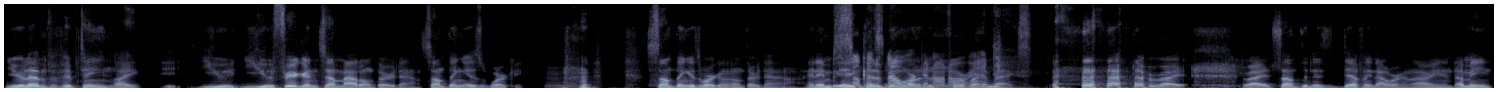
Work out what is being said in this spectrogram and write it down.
you're 11 for 15. Like you you figuring something out on third down. Something is working. Mhm. Something is working on third down, and it, it could have been one of the on four running end. backs. right, right. Something is definitely not working on our end. I mean,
